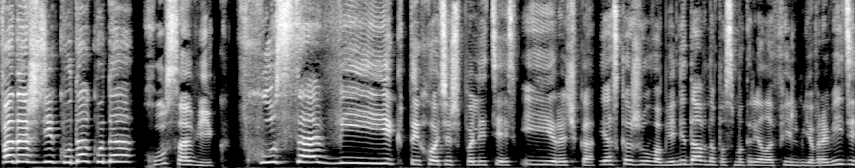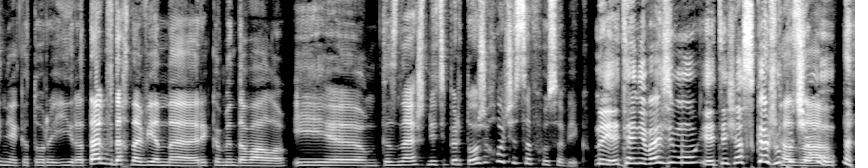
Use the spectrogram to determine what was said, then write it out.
Подожди, куда-куда? Хусовик. В Хусовик ты хочешь полететь. Ирочка, я скажу вам, я недавно посмотрела фильм «Евровидение», который Ира так вдохновенно рекомендовала. И э, ты знаешь, мне теперь тоже хочется в Хусовик. Но я тебя не возьму, я тебе сейчас скажу, Коза. почему.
